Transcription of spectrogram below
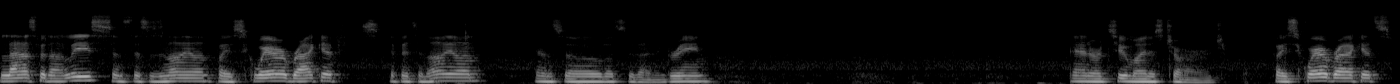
Last but not least, since this is an ion, place square brackets if it's an ion. And so let's do that in green. And our 2 minus charge. If I square brackets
